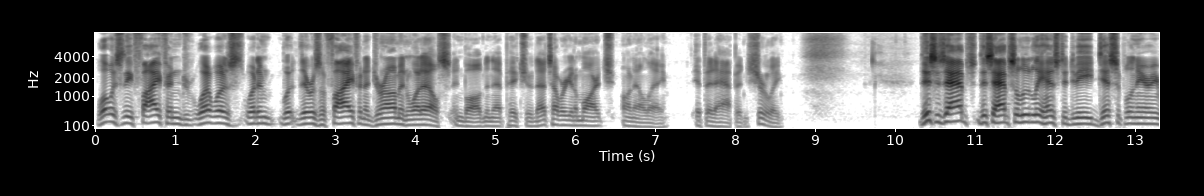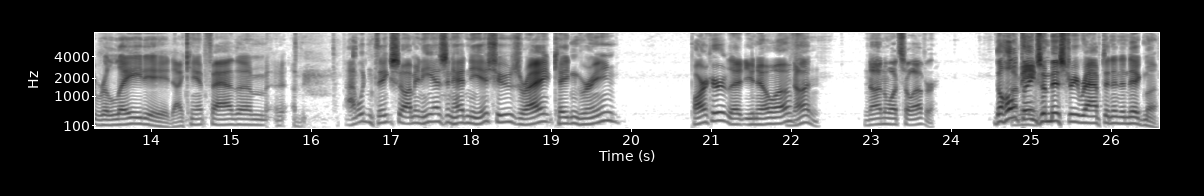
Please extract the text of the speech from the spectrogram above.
What was the fife and what was what, in, what? There was a fife and a drum and what else involved in that picture? That's how we're going to march on L.A. if it happens. Surely. This is abs- This absolutely has to be disciplinary related. I can't fathom. uh, I wouldn't think so. I mean, he hasn't had any issues, right? Cayden Green, Parker, that you know of. None. None whatsoever. The whole I mean- thing's a mystery wrapped in an enigma.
